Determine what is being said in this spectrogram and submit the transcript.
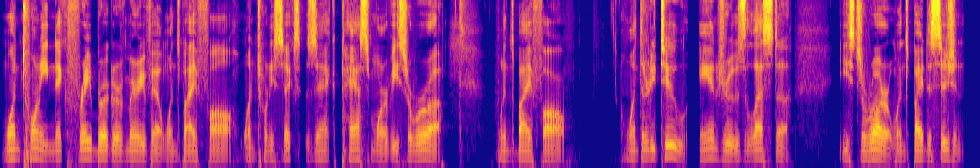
120, Nick Freiberger of Maryvale wins by fall. 126, Zach Passmore of East Aurora wins by fall. 132, Andrew Zalesta, East Aurora wins by decision.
